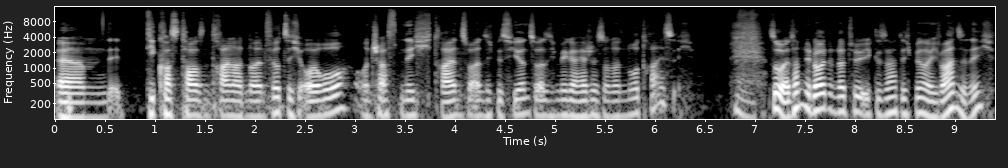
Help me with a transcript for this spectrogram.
Ähm, die kostet 1349 Euro und schafft nicht 23 bis 24 Megahashes, sondern nur 30. So, jetzt haben die Leute natürlich gesagt, ich bin doch nicht wahnsinnig,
